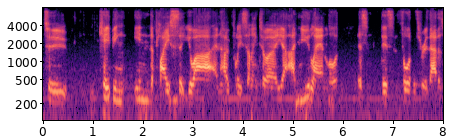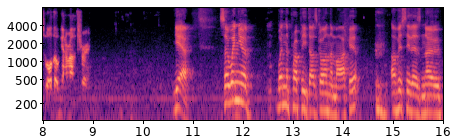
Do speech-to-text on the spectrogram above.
to keeping in the place that you are and hopefully selling to a, a new landlord. There's some, some thought through that as well that we're going to run through. yeah, so when you're when the property does go on the market, obviously there's no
